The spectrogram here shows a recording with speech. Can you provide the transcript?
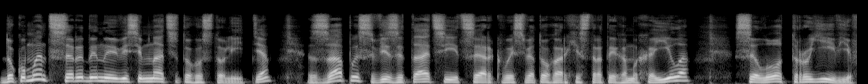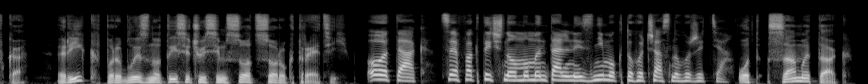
Документ середини XVIII століття, запис візитації церкви святого архістратига Михаїла, село Троїв'ївка, рік приблизно 1743. Отак, це фактично моментальний знімок тогочасного життя. От саме так.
